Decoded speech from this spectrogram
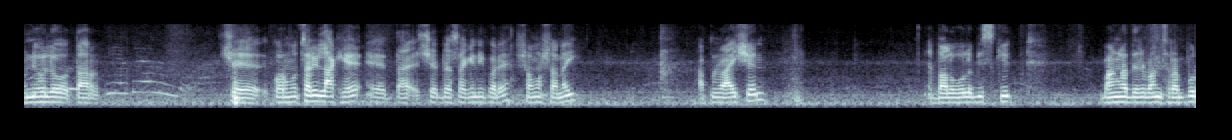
উনি হলো তার, সে কর্মচারী লাখে সে বেচাকিনি করে, সমস্যা নাই। আপনারা আইসেন ভালো ভালো বিস্কিট, বাংলাদেশ বাঞ্ছারামপুর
